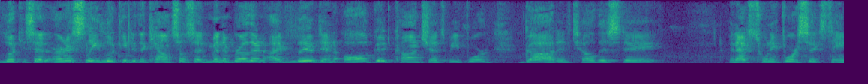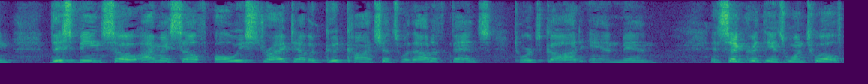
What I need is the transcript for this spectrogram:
look, said, earnestly looking to the council, said, Men and brethren, I've lived in all good conscience before God until this day. In Acts 24 16, this being so, I myself always strive to have a good conscience without offense towards God and men. In 2 Corinthians 1:12,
